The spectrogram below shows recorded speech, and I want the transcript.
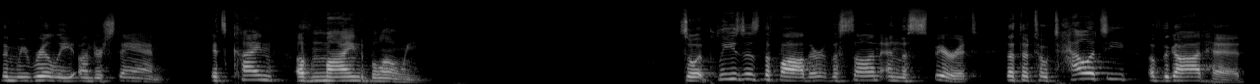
than we really understand. It's kind of mind blowing. So it pleases the Father, the Son, and the Spirit that the totality of the Godhead,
